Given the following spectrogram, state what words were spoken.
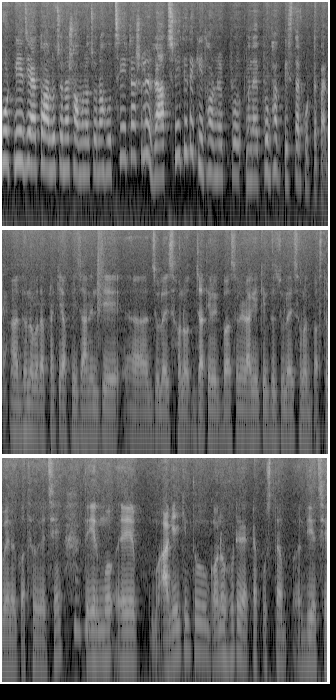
ভোট নিয়ে যে এত আলোচনা সমালোচনা হচ্ছে এটা আসলে রাজনীতিতে কি ধরনের মানে প্রভাব বিস্তার করতে পারে? ধন্যবাদ আপনাকে। আপনি জানেন যে জুলাই সনদ জাতীয় নির্বাচনের আগে কিন্তু জুলাই সনদ বাস্তবায়নের কথা রয়েছে। তো এর আগেই কিন্তু গণভোটের একটা প্রস্তাব দিয়েছে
